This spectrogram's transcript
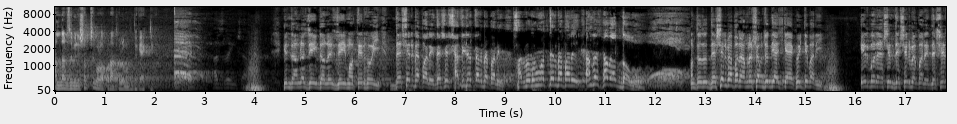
আল্লাহর জমিনের সবচেয়ে বড় অপরাধগুলোর মধ্যে থেকে একটি। কিন্তু আমরা যেই দলের, যেই মতের হই, দেশের ব্যাপারে, দেশের স্বাধীনতার ব্যাপারে, সার্বভৌমত্বের ব্যাপারে আমরা সব এক দল অন্তত দেশের ব্যাপারে আমরা সব যদি আজকে এক হইতে পারি, এরপরে আসেন দেশের ব্যাপারে, দেশের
